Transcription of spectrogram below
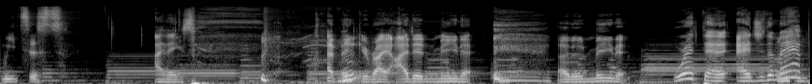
wheat cyst. I think. So. I think you're right. I didn't mean it. I didn't mean it. We're at the edge of the map.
